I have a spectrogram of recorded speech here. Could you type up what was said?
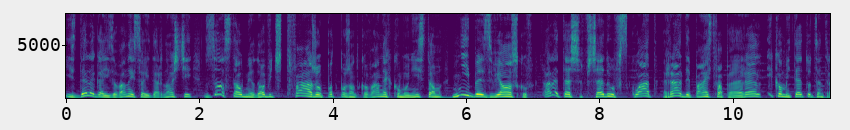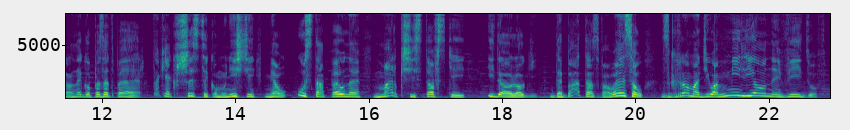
i zdelegalizowanej Solidarności został Miodowicz twarzą podporządkowanych komunistom niby związków, ale też wszedł w skład Rady Państwa PRL i Komitetu Centralnego PZPR. Tak jak wszyscy komuniści miał usta pełne marksistowskiej ideologii. Debata z Wałęsą zgromadziła miliony widzów.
